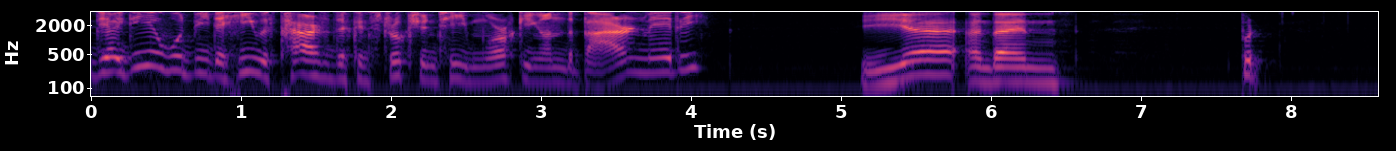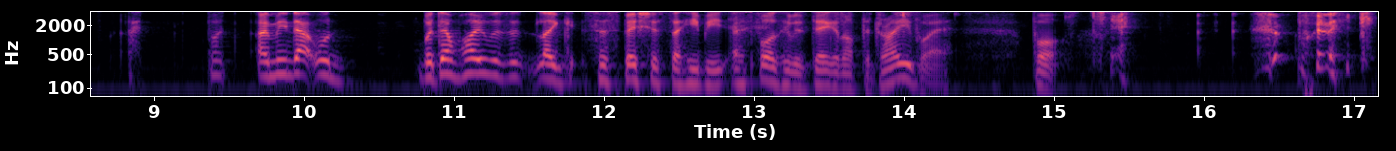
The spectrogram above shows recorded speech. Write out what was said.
the idea would be that he was part of the construction team working on the barn, maybe. Yeah, and then, but, but I mean that would, but then why was it like suspicious that he be? I suppose he was digging up the driveway, but Yeah. but like,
